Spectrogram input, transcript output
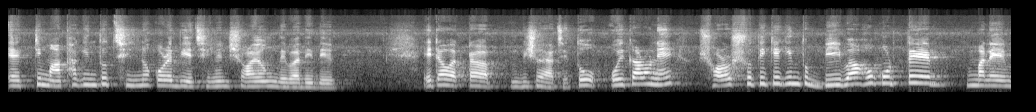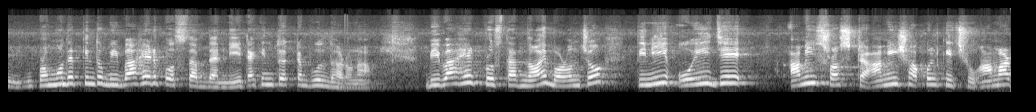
একটি মাথা কিন্তু ছিন্ন করে দিয়েছিলেন স্বয়ং দেবাদিদেব। এটাও একটা বিষয় আছে। তো ওই কারণে সরস্বতীকে কিন্তু বিবাহ করতে মানে ব্রহ্মদেব কিন্তু বিবাহের প্রস্তাব দেননি। এটা কিন্তু একটা ভুল ধারণা। বিবাহের প্রস্তাব নয়, বরঞ্চ তিনি ওই যে আমি স্রষ্টা, আমি সকল কিছু, আমার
